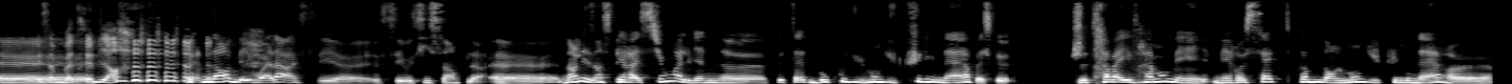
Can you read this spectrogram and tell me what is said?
et ça me va très bien. non, mais voilà, c'est c'est aussi simple. non, les inspirations, elles viennent peut-être beaucoup du monde du culinaire parce que je travaille vraiment mes, mes recettes comme dans le monde du culinaire. Euh,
